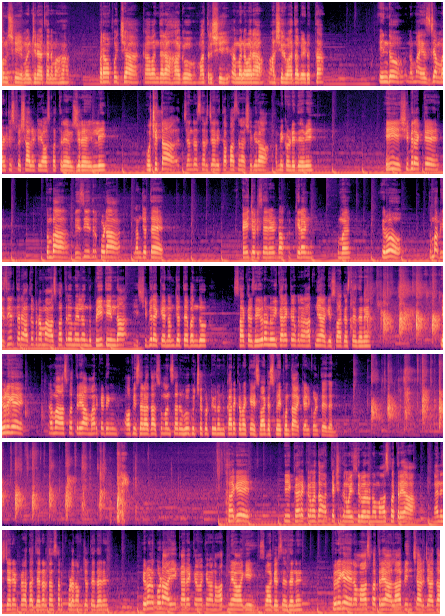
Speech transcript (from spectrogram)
ಓಂ ಶ್ರೀ ಮಂಜುನಾಥ ನಮಃ. ಪರಮ ಪೂಜ್ಯ ಕಾವಂದರ ಹಾಗೂ ಮಾತೃಶ್ರೀ ಅಮ್ಮನವರ ಆಶೀರ್ವಾದ ಬೇಡುತ್ತಾ. ಇಂದು ನಮ್ಮ ಎಸ್ ಜಮ್ ಮಲ್ಟಿ ಸ್ಪೆಷಾಲಿಟಿ ಆಸ್ಪತ್ರೆ ಉಜಿರೆ ಇಲ್ಲಿ ಉಚಿತ ಜನರಲ್ ಸರ್ಜರಿ ತಪಾಸಣಾ ಶಿಬಿರ ಹಮ್ಮಿಕೊಂಡಿದ್ದೇವೆ. ಈ ಶಿಬಿರಕ್ಕೆ ತುಂಬ ಬ್ಯುಸಿ ಇದ್ದರೂ ಕೂಡ ನಮ್ಮ ಜೊತೆ ಕೈ ಜೋಡಿಸ್ಯಾರೆ ಡಾಕ್ಟರ್ ಕಿರಣ್ ಕುಮಾರ್. ಇವರು ತುಂಬ ಬ್ಯುಸಿ ಇರ್ತಾರೆ. ಆದರೂ ನಮ್ಮ ಆಸ್ಪತ್ರೆ ಮೇಲೆ ಒಂದು ಪ್ರೀತಿಯಿಂದ ಈ ಶಿಬಿರಕ್ಕೆ ನಮ್ಮ ಜೊತೆ ಬಂದು ಸಹಕರಿಸಿ ಇವರನ್ನು ಈ ಕಾರ್ಯಕ್ರಮಕ್ಕೆ ನಾನು ಆತ್ಮೀಯವಾಗಿ ಸ್ವಾಗತಿಸ್ತಾ ಇದ್ದೇನೆ. ಇವರಿಗೆ ನಮ್ಮ ಆಸ್ಪತ್ರೆಯ ಮಾರ್ಕೆಟಿಂಗ್ ಆಫೀಸರ್ ಆದ ಸುಮನ್ ಸರ್ ಹೂಗುಚ್ಛ ಕೊಟ್ಟು ಇವರನ್ನು ಕಾರ್ಯಕ್ರಮಕ್ಕೆ ಸ್ವಾಗತಿಸಬೇಕು ಅಂತ ಕೇಳಿಕೊಳ್ತಾ ಇದ್ದೇನೆ. ಹಾಗೆ ಈ ಕಾರ್ಯಕ್ರಮದ ಅಧ್ಯಕ್ಷತೆ ವಹಿಸಿರುವರು ನಮ್ಮ ಆಸ್ಪತ್ರೆಯ ಮ್ಯಾನೇಜ್ ಡೈರೆಕ್ಟರ್ ಆದ ಜನಾರ್ದನ್ ಸರ್ ಕೂಡ ನಮ್ಮ ಜೊತೆ ಇದ್ದಾರೆ. ಇವರನ್ನು ಕೂಡ ಈ ಕಾರ್ಯಕ್ರಮಕ್ಕೆ ನಾನು ಆತ್ಮೀಯವಾಗಿ ಸ್ವಾಗತಿಸಿದ್ದೇನೆ. ಇವರಿಗೆ ನಮ್ಮ ಆಸ್ಪತ್ರೆಯ ಲ್ಯಾಬ್ ಇನ್ಚಾರ್ಜ್ ಆದ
